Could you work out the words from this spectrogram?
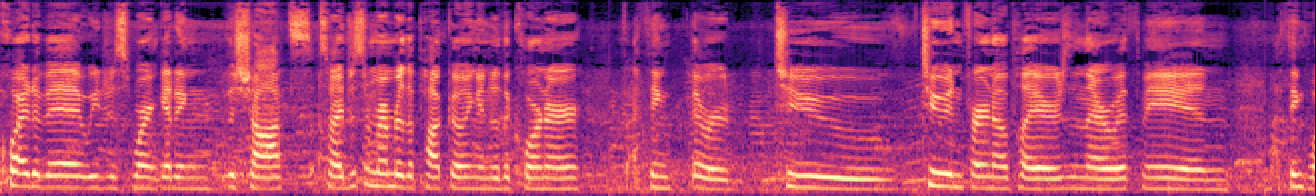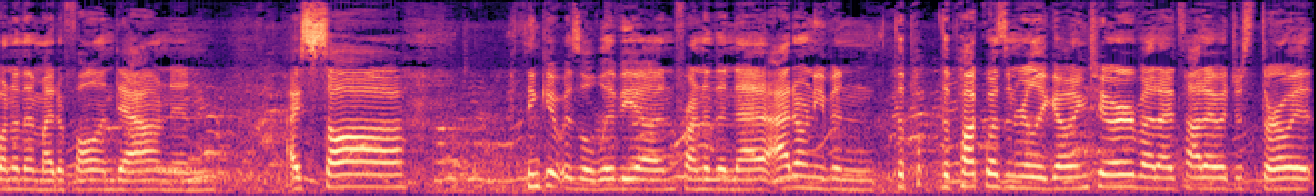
quite a bit. We just weren't getting the shots. So I just remember the puck going into the corner. I think there were two two Inferno players in there with me, and I think one of them might have fallen down. And I saw, I think it was Olivia in front of the net. I don't even the the puck wasn't really going to her, but I thought I would just throw it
